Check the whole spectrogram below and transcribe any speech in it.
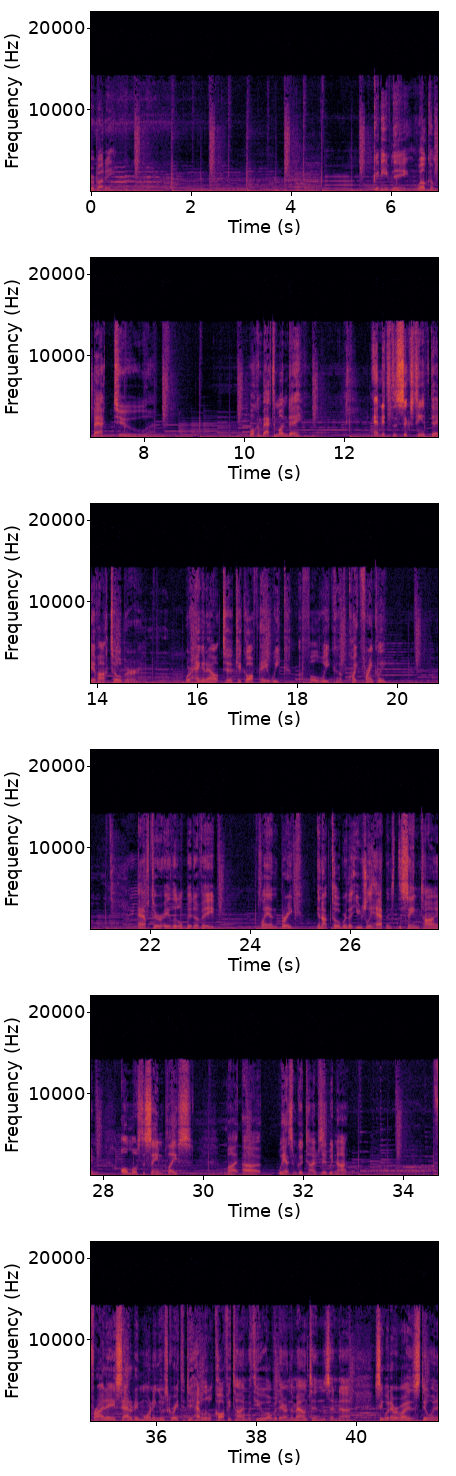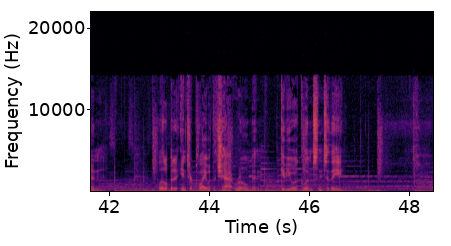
Everybody. Good evening. Welcome back to. Welcome back to Monday. And it's the 16th day of October. We're hanging out to kick off a week, a full week of, quite frankly, after a little bit of a planned break in October that usually happens at the same time, almost the same place. But uh, we had some good times, did we not? Friday, Saturday morning, it was great to do, have a little coffee time with you over there in the mountains and uh, see what everybody's doing and a little bit of interplay with the chat room and give you a glimpse into the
